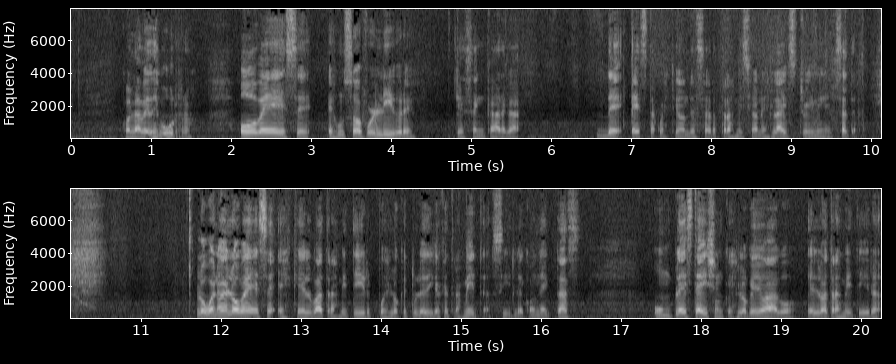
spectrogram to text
con la B de burro. OBS es un software libre que se encarga de esta cuestión de hacer transmisiones, live streaming, etc. Lo bueno del OBS es que él va a transmitir pues lo que tú le digas que transmita. Si le conectas un PlayStation, que es lo que yo hago, él va a transmitir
